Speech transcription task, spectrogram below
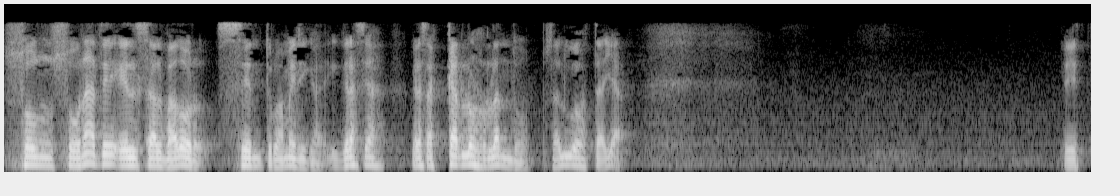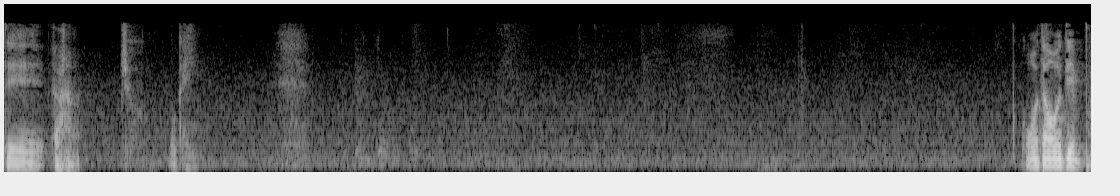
Sonsonate, El Salvador, Centroamérica. Y gracias, gracias Carlos Rolando. Saludos hasta allá. Este, ajá, ok. ¿Cómo estamos de tiempo?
